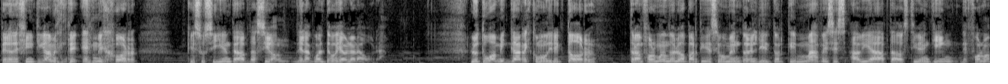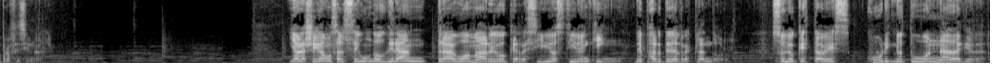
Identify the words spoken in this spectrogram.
pero definitivamente es mejor que su siguiente adaptación, de la cual te voy a hablar ahora. Lo tuvo a Mick Garris como director, transformándolo a partir de ese momento en el director que más veces había adaptado a Stephen King de forma profesional. Y ahora llegamos al segundo gran trago amargo que recibió Stephen King de parte del resplandor. Solo que esta vez Kubrick no tuvo nada que ver.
